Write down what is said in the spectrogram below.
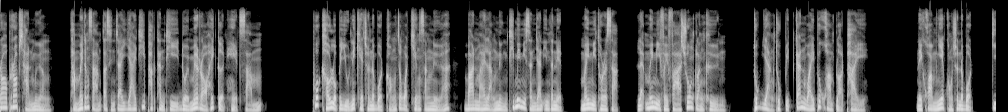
รอบรอบชานเมืองทำให้ทั้งสามตัดสินใจย้ายที่พักทันทีโดยไม่รอให้เกิดเหตุซ้ำ พวกเขาหลบไปอยู่ในเขตชนบทของจังหวัดเคียงซังเหนือ บ้านไม้หลังหนึ่งที่ไม่มีสัญญาณอินเทอร์เน็ต ไม่มีโทรศัพท์ และไม่มีไฟฟ้าช่วงกลางคืน ทุกอย่างถูกปิดกั้นไว้เพื่อความปลอดภัย ในความเงียบของชนบท กี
